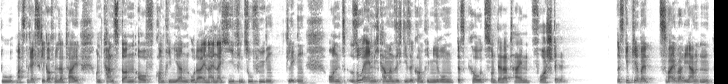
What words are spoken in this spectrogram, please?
du machst einen Rechtsklick auf eine Datei und kannst dann auf Komprimieren oder in ein Archiv hinzufügen klicken. Und so ähnlich kann man sich diese Komprimierung des Codes und der Dateien vorstellen. Es gibt hierbei zwei Varianten,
